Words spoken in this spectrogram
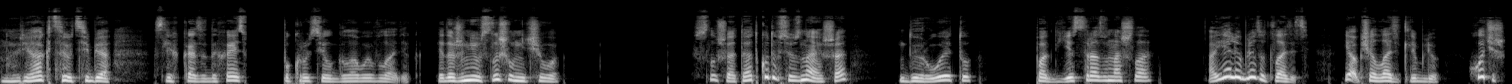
«Ну, реакция у тебя!» — слегка задыхаясь, покрутил головой Владик. «Я даже не услышал ничего». «Слушай, а ты откуда все знаешь, а? Дыру эту, подъезд сразу нашла. А я люблю тут лазить. Я вообще лазить люблю. Хочешь,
